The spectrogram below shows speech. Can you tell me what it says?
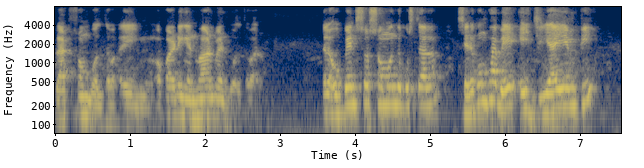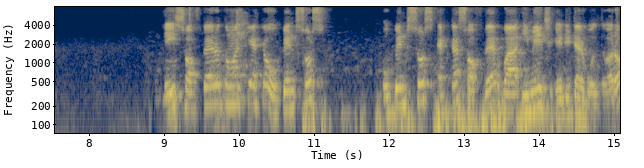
প্ল্যাটফর্ম বলতে পারো এই অপারেটিং এনভায়রনমেন্ট বলতে পারো। তাহলে ওপেন সোর্স সম্বন্ধে বুঝতে পারলাম। সেরকম ভাবে এই জিআইএমপি এই সফটওয়্যারও তোমাকে একটা ওপেন সোর্স ওপেন সোর্স একটা সফটওয়্যার বা ইমেজ এডিটর বলতে পারো।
